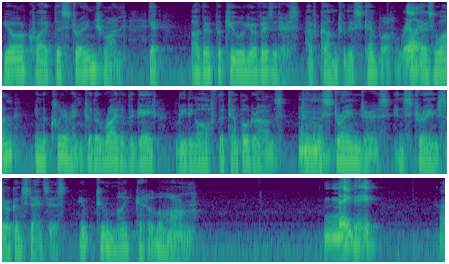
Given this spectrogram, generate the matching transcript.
You're quite the strange one. Yet other peculiar visitors have come to this temple. Really? There's one in the clearing to the right of the gate leading off the temple grounds. Two strangers in strange circumstances. You two might get along. Maybe. Huh.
